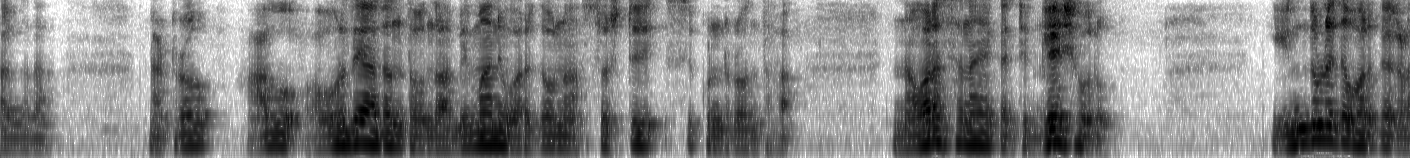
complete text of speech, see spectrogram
ರಂಗದ ನಟರು ಹಾಗೂ ಅವ್ರದ್ದೇ ಆದಂಥ ಒಂದು ಅಭಿಮಾನಿ ವರ್ಗವನ್ನು ಸೃಷ್ಟಿಸಿಕೊಂಡಿರುವಂತಹ ನವರಸ ನಾಯಕ ಜಗ್ಗೇಶ್ ಅವರು, ಹಿಂದುಳಿದ ವರ್ಗಗಳ,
